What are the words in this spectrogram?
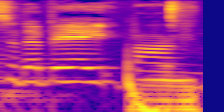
to the beat, bang.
